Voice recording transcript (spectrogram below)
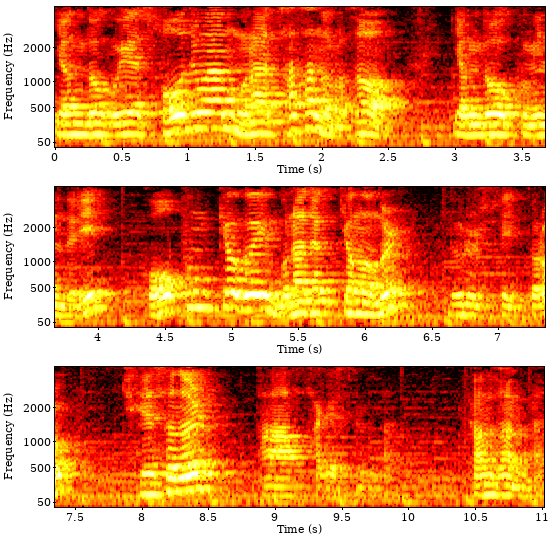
영도구의 소중한 문화 자산으로서 영도 구민들이 고품격의 문화적 경험을 누릴 수 있도록 최선을 다하겠습니다. 감사합니다.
